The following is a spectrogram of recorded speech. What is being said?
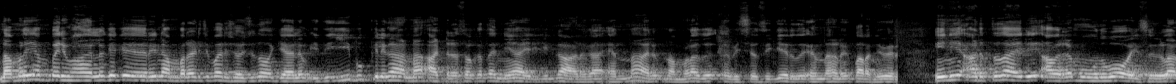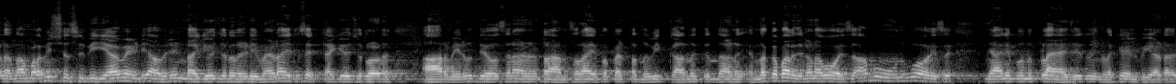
നമ്മൾ ഈ എംപരിവാഹനിലൊക്കെ കയറി നമ്പർ അടിച്ച് പരിശോധിച്ച് നോക്കിയാലും ഇത് ഈ ബുക്കിൽ കാണുന്ന അഡ്രസ്സൊക്കെ തന്നെയായിരിക്കും കാണുക. എന്നാലും നമ്മളത് വിശ്വസിക്കരുത് എന്നാണ് പറഞ്ഞു വരുന്നത്. ഇനി അടുത്തതായിട്ട് അവരുടെ മൂന്ന് വോയിസുകളാണ് നമ്മളെ വിശ്വസിപ്പിക്കാൻ വേണ്ടി അവർ ഉണ്ടാക്കി വെച്ചിട്ട് റെഡിമെയ്ഡ് ആയിട്ട് സെറ്റാക്കി വെച്ചിട്ടുള്ളതാണ്. ആർമിയിലെ ഉദ്യോഗസ്ഥനാണ്. ട്രാൻസ്ഫർ ആയപ്പോൾ പെട്ടെന്ന് വിൽക്കാൻ നിൽക്കുന്നതാണ് എന്നൊക്കെ പറഞ്ഞിട്ടാണ് ആ വോയിസ് ആ മൂന്ന് വോയിസ് ഞാനിപ്പോൾ ഒന്ന് പ്ലേ ചെയ്ത് നിങ്ങളെ കേൾപ്പിക്കാട്ടോ.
